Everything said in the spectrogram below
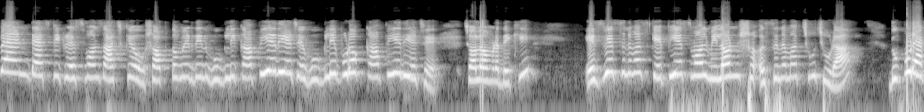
ফ্যান্টাস্টিক রেসপন্স আজকেও। সপ্তমীর দিন হুগলি কাঁপিয়ে দিয়েছে, হুগলি পুরো কাঁপিয়ে দিয়েছে। চলো আমরা দেখি। SBS cinemas KPS mall Milan cinema Chuchura দুপুর এক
